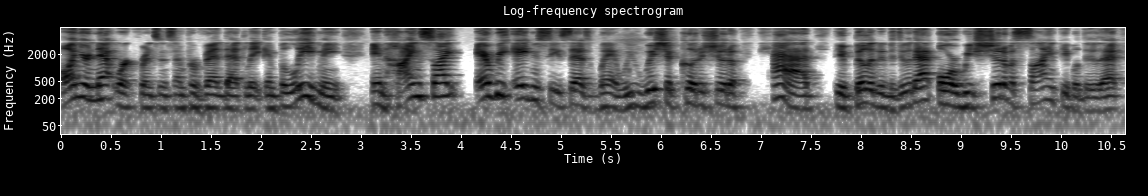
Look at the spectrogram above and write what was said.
on your network, for instance, and prevent that leak. And believe me, in hindsight, every agency says, man, we wish it could have, should have had the ability to do that, or we should have assigned people to do that.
